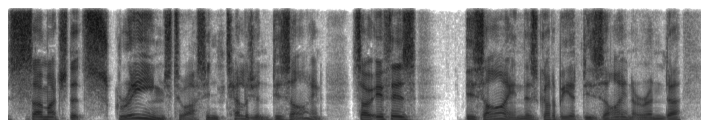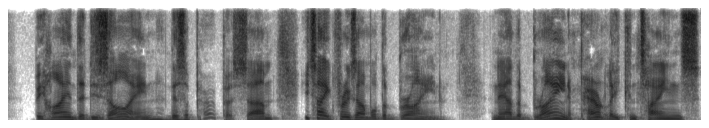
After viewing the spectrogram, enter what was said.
so much that screams to us intelligent design. So if there's design, there's got to be a designer, and uh, behind the design, there's a purpose. Um, you take, for example, the brain. Now, the brain apparently contains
